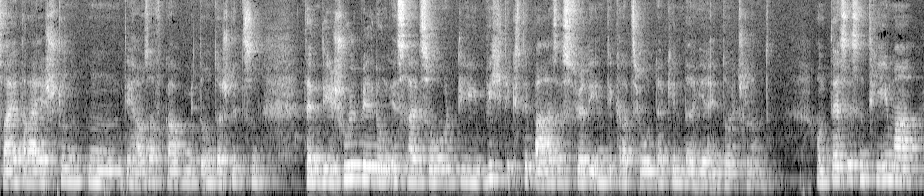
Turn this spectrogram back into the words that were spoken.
zwei, drei Stunden die Hausaufgaben mit unterstützen. Denn die Schulbildung ist halt so die wichtigste Basis für die Integration der Kinder hier in Deutschland. Und das ist ein Thema,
